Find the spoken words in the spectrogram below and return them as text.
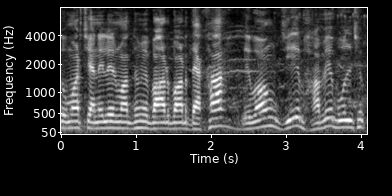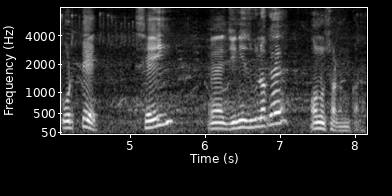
তোমার চ্যানেলের মাধ্যমে বারবার দেখা এবং যেভাবে বলছে করতে সেই জিনিসগুলোকে অনুসরণ করা।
